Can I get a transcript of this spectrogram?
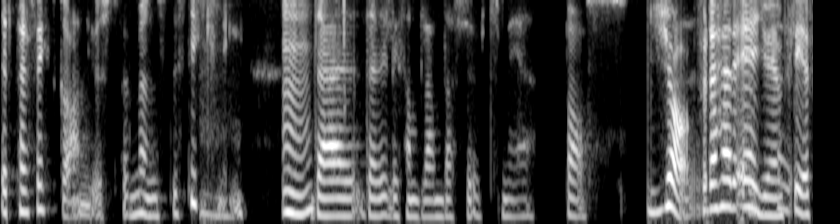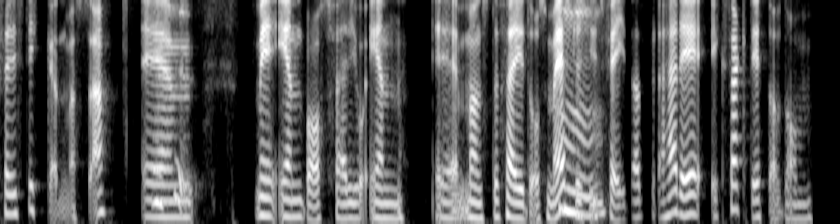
ett perfekt garn just för mönsterstickning. Mm. Där, där det liksom blandas ut med bas. Ja, för det här är ju en färg. flerfärgstickad mössa. Precis. med en basfärg och en eh, mönsterfärg då som är Mm. precis fejdad. För det här är exakt ett av de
